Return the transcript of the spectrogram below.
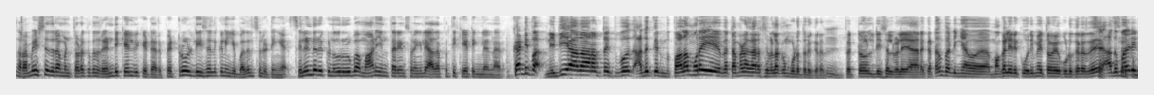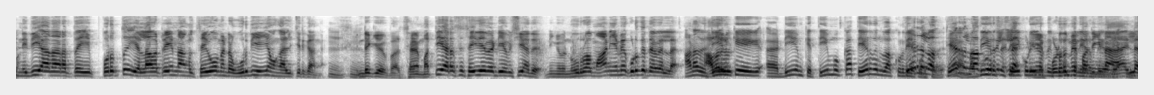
ரமேஷ் சேதுராமன் தொடக்கத்தில் ரெண்டு கேள்வி கேட்டார். பெட்ரோல் டீசலுக்கு நீங்க பதில் சொல்லிட்டீங்க. சிலிண்டருக்கு நூறு ரூபாய் மானியம் தரேன்னு சொன்னீங்களே அதை பத்தி கேட்டீங்களேன்னாரு. கண்டிப்பா நிதி ஆதாரத்தை இப்போ- அதுக்கு பல முறை தமிழக அரசு விளக்கம் கொடுத்திருக்கிறது. பெட்ரோல் டீசல் விலையா இருக்கட்டும் இப்ப நீங்க மகளிருக்கு உரிமை தொகை கொடுக்கிறது அது மாதிரி நிதி ஆதாரத்தை பொறுத்து எல்லாவற்றையும் நாங்கள் செய்வோம் என்ற உறுதியையும் அவங்க அளிச்சிருக்காங்க. இன்றைக்கு மத்திய அரசு செய்ய வேண்டிய விஷயம் அது. நீங்க நூறு ரூபாய் மானியமே கொடுக்க தேவையில்லை. ஆனா அது அவர்கள்- டிஎம்கே திமுக தேர்தல் வாக்குறுதி தேர்தல் வாக்குறுதி. செய்யக்கூடிய எப்பொழுதுமே பாத்தீங்கன்னா. இல்ல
